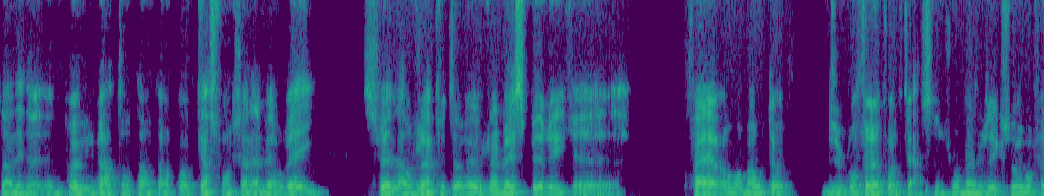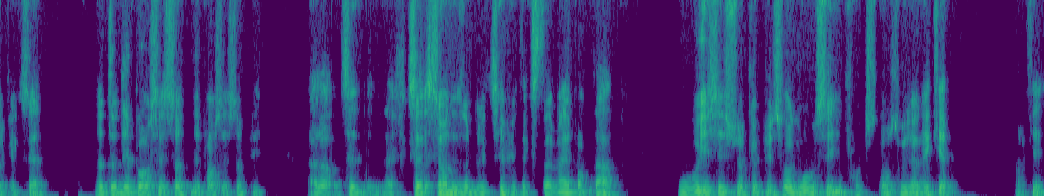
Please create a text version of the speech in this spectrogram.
en es une preuve vivante, ton, ton, podcast fonctionne à merveille. Tu fais l'argent que tu n'aurais jamais espéré que faire au moment où tu as dit, je vais faire un podcast, je vais m'amuser avec ça, je vais faire quelque chose. Là, tu as dépassé ça, tu as dépassé ça. Puis, alors, la fixation des objectifs est extrêmement importante. Oui, c'est sûr que plus tu vas grossir, il faut que tu te construises une équipe. OK?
